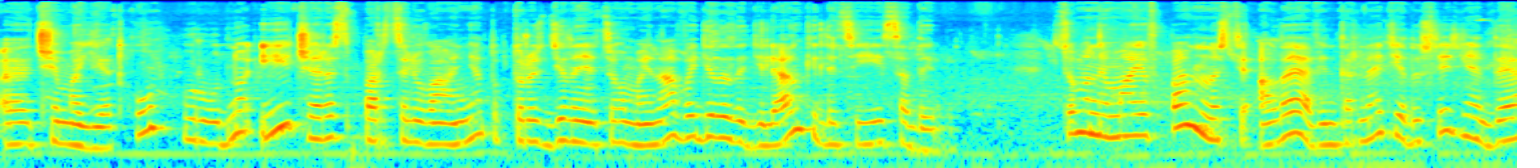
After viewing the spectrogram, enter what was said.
е, чи маєтку Рудно, і через парцелювання, тобто розділення цього майна, виділили ділянки для цієї садиби. В цьому немає впевненості, але в інтернеті є дослідження, де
